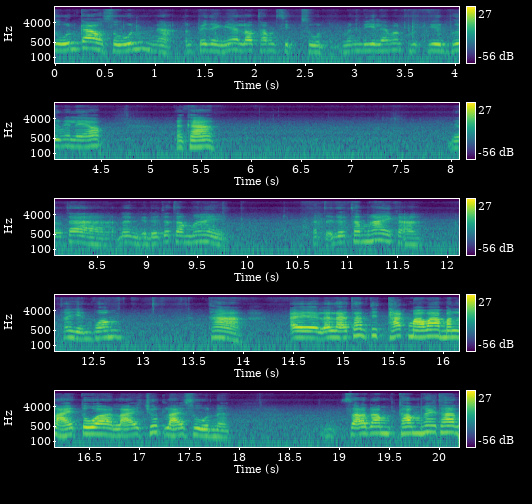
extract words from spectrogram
ศูนย์เก้าศูนย์น่ะมันเป็นอย่างเงี้ยเราทำสิบสูตร มันดีแล้วมันยืนพื้นไว้แล้วนะคะ เดี๋ยวถ้านั่นก็เดี๋ยวจะทำให้เดี๋ยวทำให้ค่ะ ถ้าเห็นพร้อม ถ้าไอ้หลาย ๆ ท่านที่ทักมาว่ามันหลายตัวหลายชุดหลายสูตรน่ะสาวดำทำให้ท่าน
